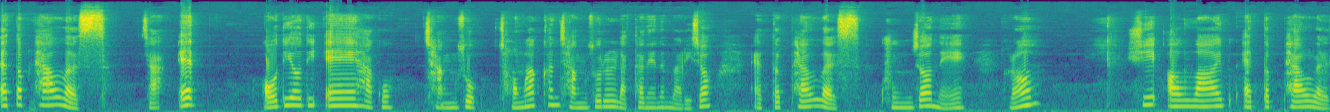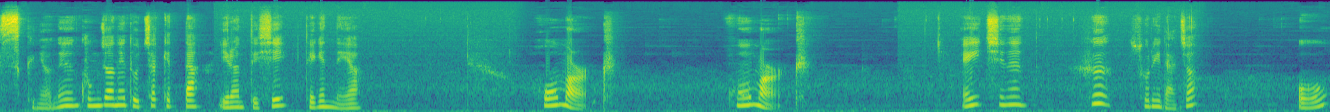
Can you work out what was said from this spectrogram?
at the palace. 자, at, 어디 어디에 하고 장소, 정확한 장소를 나타내는 말이죠. at the palace, 궁전에. 그럼 she arrived at the palace. 그녀는 궁전에 도착했다. 이런 뜻이 되겠네요. homework, homework. H는 흐 소리 나죠? O,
